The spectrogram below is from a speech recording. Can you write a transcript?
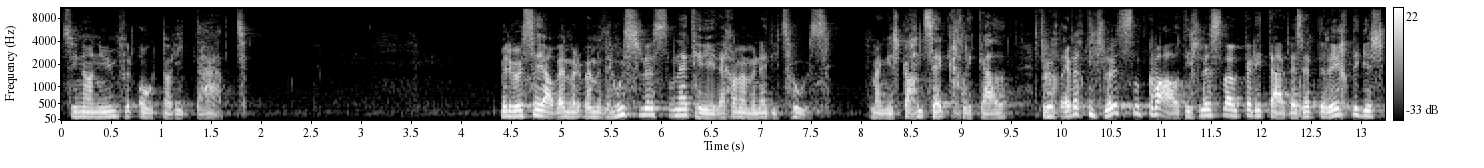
Synonym für Autorität. Wir wissen ja, wenn wir, wenn wir den Hausschlüssel nicht haben, dann kommen wir nicht ins Haus. Manchmal ist ganz eklig, gell? Es braucht einfach die Schlüsselgewalt, die Schlüsselautorität. Wenn es nicht richtig ist,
